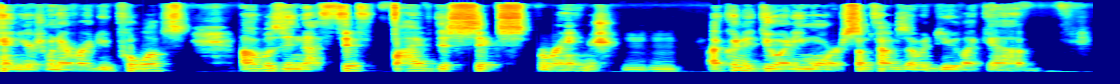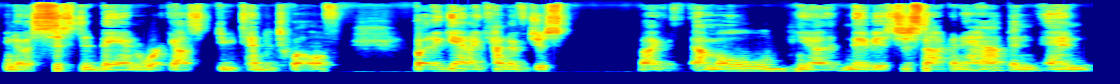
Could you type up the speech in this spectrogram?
10 years whenever I do pull ups, I was in that fifth, five to six range. Mm-hmm. I couldn't do any more. Sometimes I would do like, a, uh, you know, assisted band workouts, do 10 to 12. But again, I kind of just, like, I'm old, you know, maybe it's just not going to happen. And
